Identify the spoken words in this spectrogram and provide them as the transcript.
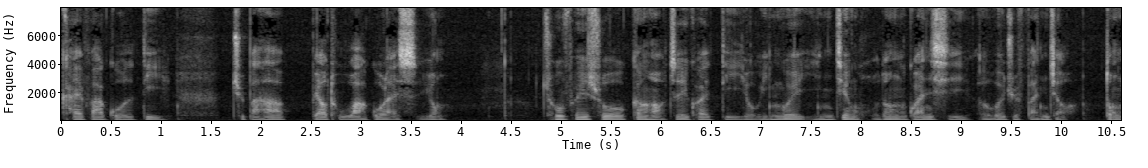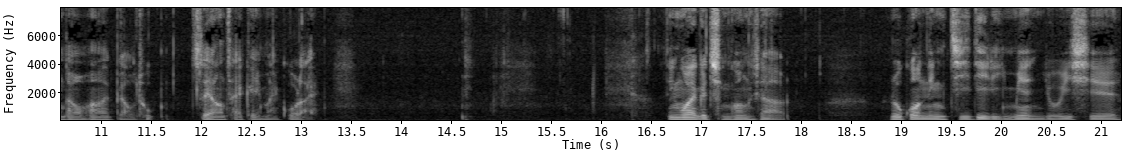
开发过的地，去把它表土挖过来使用。除非说刚好这一块地有因为营建活动的关系而会去翻搅、动到它的表土，这样才可以买过来。另外一个情况下，如果您基地里面有一些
